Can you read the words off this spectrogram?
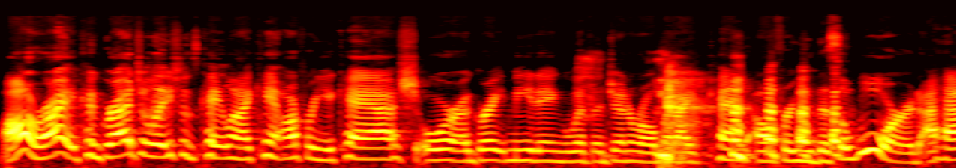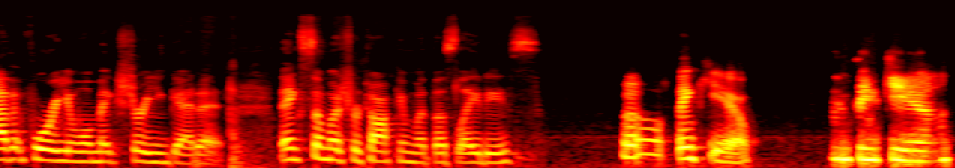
All right. Congratulations, Kaitlyn. I can't offer you cash or a great meeting with a general, but I can offer you this award. I have it for you and we'll make sure you get it. Thanks so much for talking with us, ladies. Well, thank you. Thank you.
